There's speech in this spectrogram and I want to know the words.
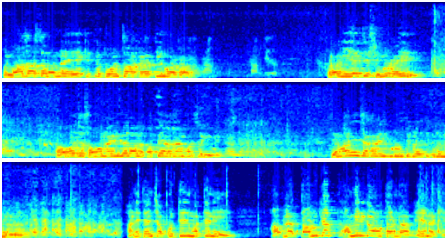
पण माझं असं म्हणणं आहे की ते दोनचा आकडा तीन वर करा. कारण एक जे शिमरू राहील आवाजच्या सव्वा लाइट गेला ना पत्ते हजार वर्ष घेऊन ते मारीन चक्रा इकडून तिकडे तिकडून इकडे. आणि त्यांच्या बुद्धिमत्तेने आपल्या तालुक्यात अमेरिका उतरणार हे नक्की.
